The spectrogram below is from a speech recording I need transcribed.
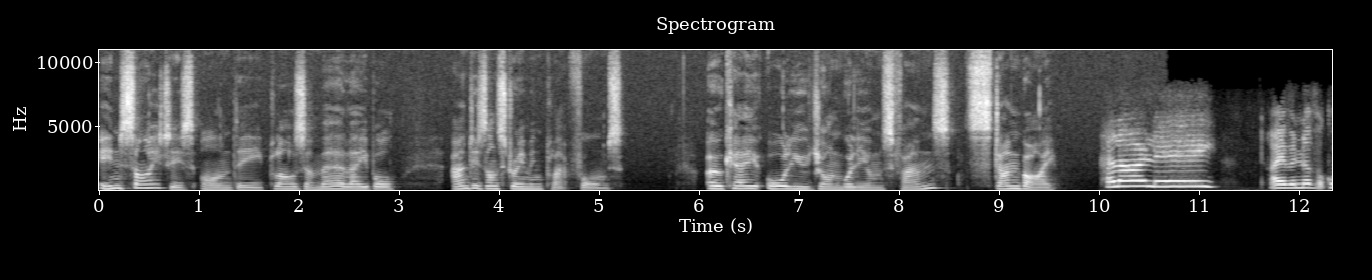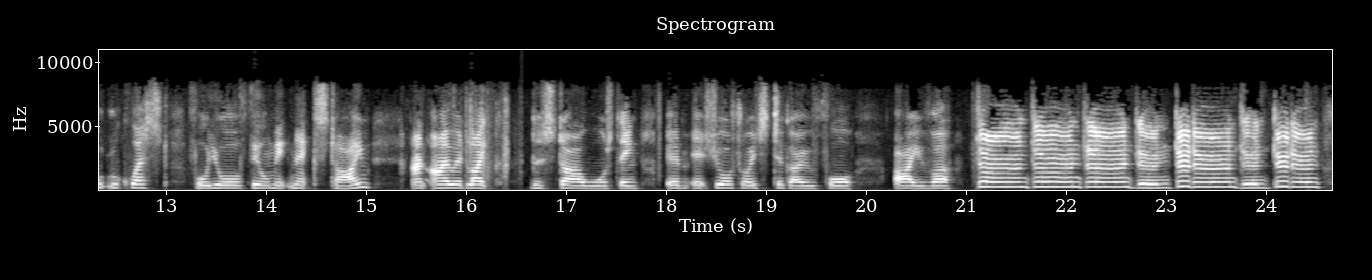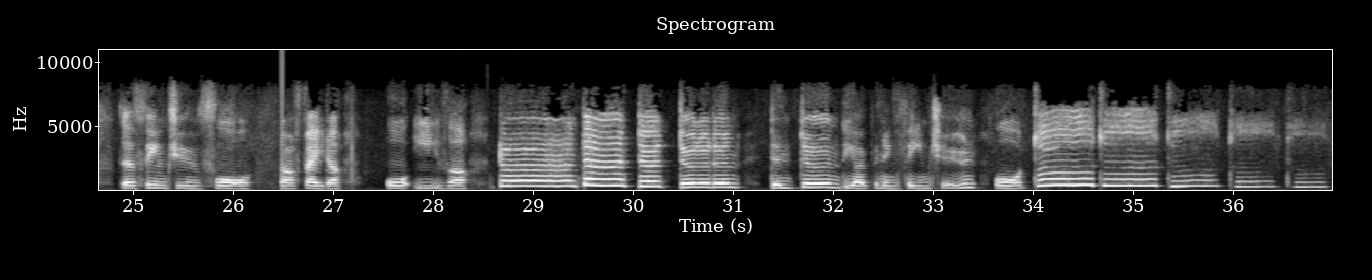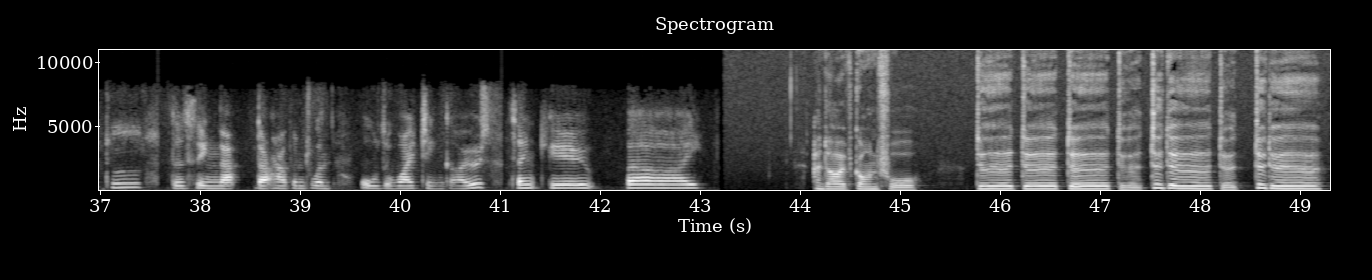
Insight is on the Plaza Mayor label and is on streaming platforms. Okay, all you John Williams fans, stand by. Hello, Lee. I have another request for your filmic next time, and I would like the Star Wars thing. Um, it's your choice to go for either dun dun dun dun dun dun dun dun, dun the theme tune for Darth Vader, or either dun dun dun dun dun dun dun the opening theme tune or do do do do do do the thing that that happens when all the writing goes. Thank you. Bye. And I've gone for du du du du du du du du.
